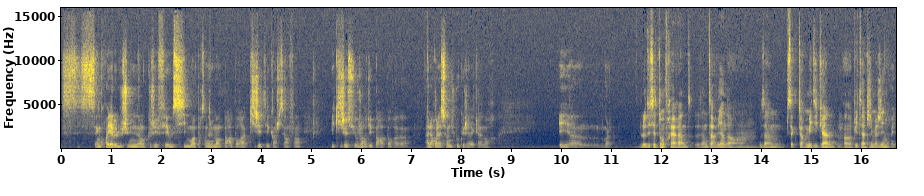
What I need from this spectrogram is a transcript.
c'est incroyable le cheminement que j'ai fait aussi moi personnellement par rapport à qui j'étais quand j'étais enfant et qui je suis aujourd'hui par rapport à la relation du coup que j'ai avec la mort. Et voilà. Le décès de ton frère intervient dans un secteur médical, mmh. en hôpital j'imagine. Oui.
